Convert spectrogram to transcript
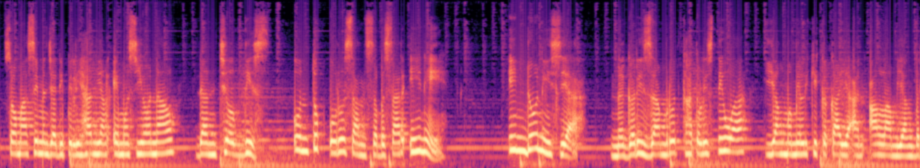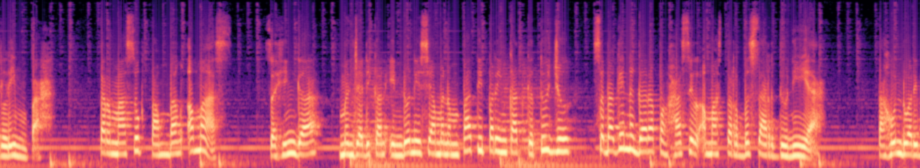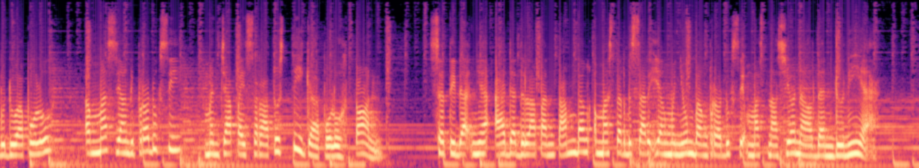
Somasi menjadi pilihan yang emosional dan childish untuk urusan sebesar ini. Indonesia, negeri zamrud khatulistiwa yang memiliki kekayaan alam yang berlimpah, termasuk tambang emas, sehingga menjadikan Indonesia menempati peringkat ketujuh sebagai negara penghasil emas terbesar dunia. Tahun 2020, emas yang diproduksi mencapai 130 ton. Setidaknya ada delapan tambang emas terbesar yang menyumbang produksi emas nasional dan dunia.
